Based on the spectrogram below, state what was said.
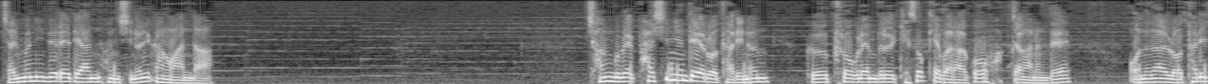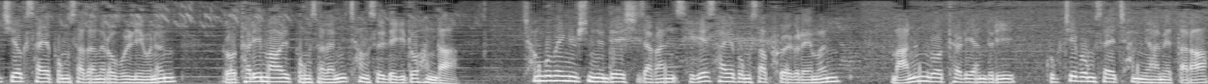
젊은이들에 대한 헌신을 강화한다. 1980년대의 로타리는 그 프로그램들을 계속 개발하고 확장하는데 어느 날 로타리 지역사회 봉사단으로 불리우는 로타리 마을 봉사단이 창설되기도 한다. 1960년대에 시작한 세계사회봉사 프로그램은 많은 로타리안들이 국제봉사에 참여함에 따라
